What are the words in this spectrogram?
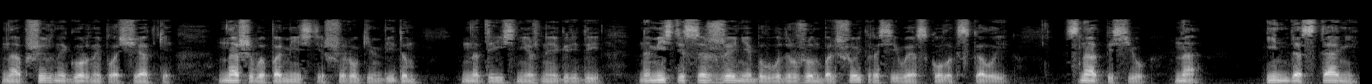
на обширной горной площадке нашего поместья с широким видом на три снежные гряды. На месте сожжения был водружен большой красивый осколок скалы с надписью «На Индостане»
